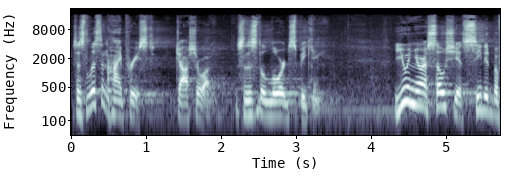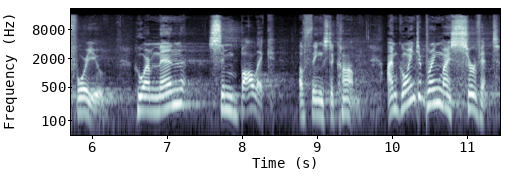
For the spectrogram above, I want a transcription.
says, Listen, high priest Joshua. So this is the Lord speaking. You and your associates seated before you, who are men symbolic of things to come. I'm going to bring my servant,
